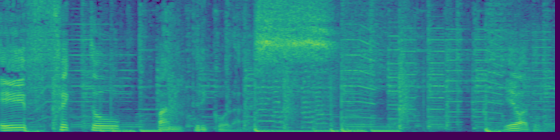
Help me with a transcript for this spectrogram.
Efecto pantrícolas. ではでは。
